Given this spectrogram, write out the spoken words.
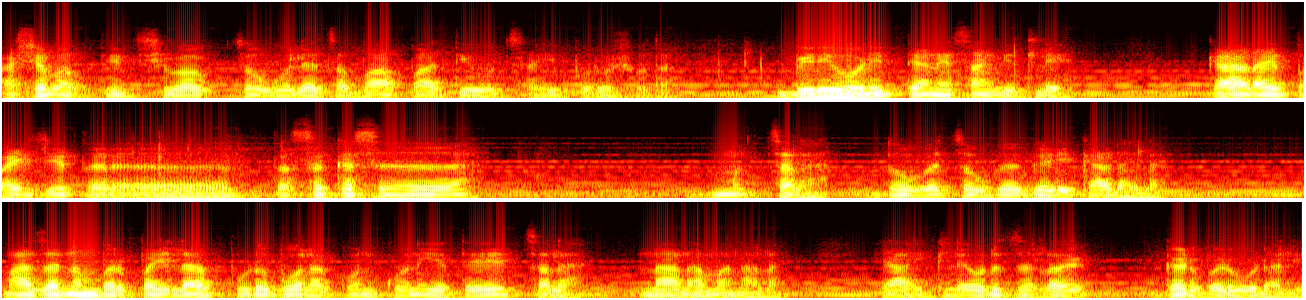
अशा बाबतीत शिवा चौगुल्याचा बाप अति उत्साही पुरुष होता. बिडी ओढीत त्याने सांगितले काढाय पाहिजे तर तसं कसं? मग चला दोघं चौघं गडी काढायला. माझा नंबर पहिला पुढं बोला कोण कोण येते चला नाना म्हणाला. हे ऐकल्यावर जरा गडबड उडाली.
